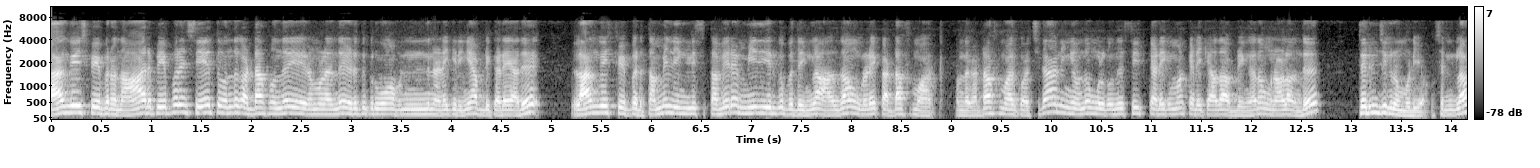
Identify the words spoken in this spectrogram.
லாங்குவேஜ் பேப்பர் அந்த ஆறு பேப்பரையும் சேர்த்து வந்து கட் ஆஃப் வந்து நம்மளை வந்து எடுத்துக்கிருவோம் அப்படின்னு நினைக்கிறீங்க. அப்படி கிடையாது. லாங்குவேஜ் பேப்பர் தமிழ் இங்கிலீஷ் தவிர மீதி இருக்கு பார்த்தீங்களா? அதுதான் உங்களுடைய கட் ஆஃப் மார்க் அந்த கட் ஆஃப் மார்க் வச்சு தான் நீங்கள் வந்து உங்களுக்கு வந்து சீட் கிடைக்குமா கிடைக்காதா அப்படிங்கிறத உங்களால் வந்து தெரிஞ்சுக்கிற முடியும். சரிங்களா?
